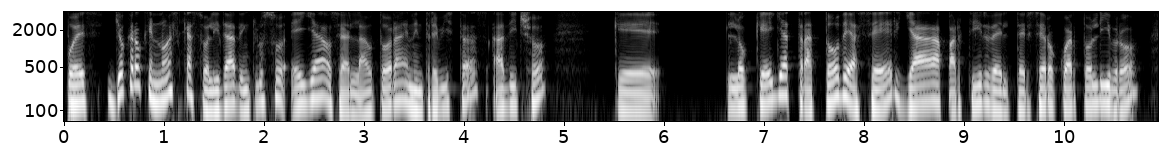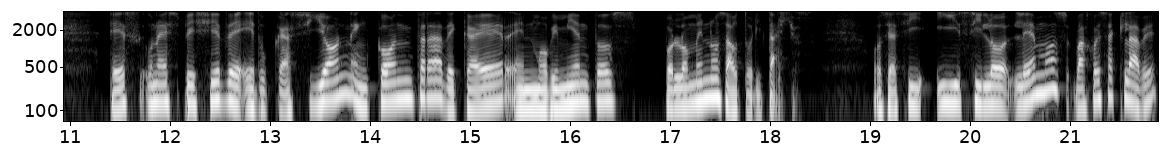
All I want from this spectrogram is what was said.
Pues yo creo que no es casualidad. Incluso ella, o sea, la autora en entrevistas ha dicho que lo que ella trató de hacer ya a partir del tercer o cuarto libro es una especie de educación en contra de caer en movimientos por lo menos autoritarios. O sea, sí, y si lo leemos bajo esa clave,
